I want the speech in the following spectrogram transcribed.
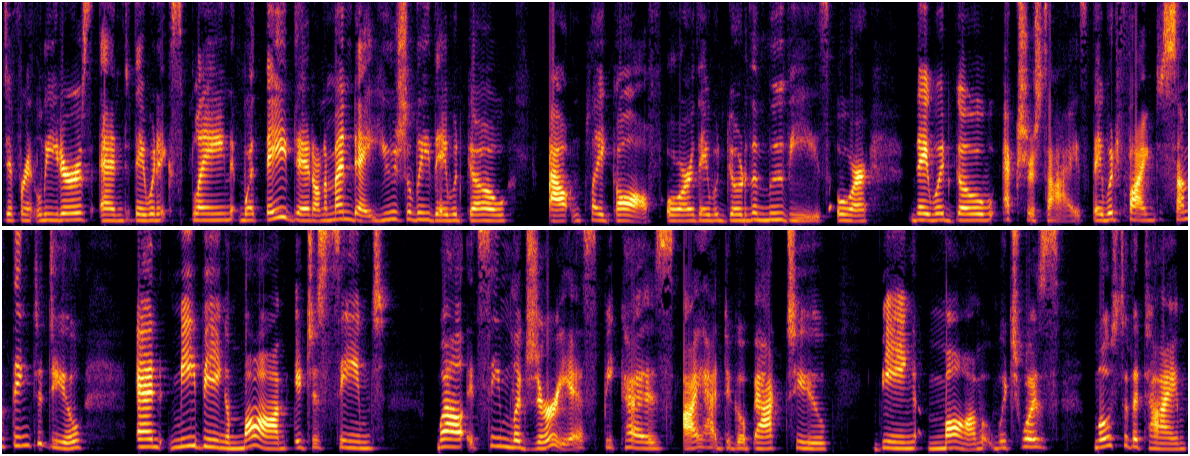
different leaders and they would explain what they did on a Monday. Usually, they would go out and play golf, or they would go to the movies, or they would go exercise. They would find something to do and me being a mom, it just seemed, well, it seemed luxurious because I had to go back to being mom, which was most of the time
